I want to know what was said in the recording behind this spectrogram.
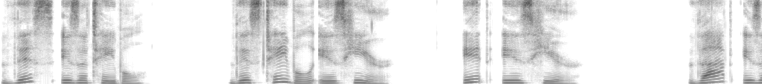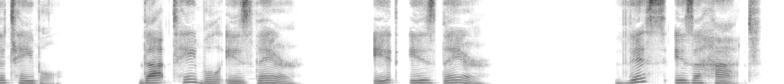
This is a table. This table is here. It is here. That is a table. That table is there. It is there. This is a hat.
